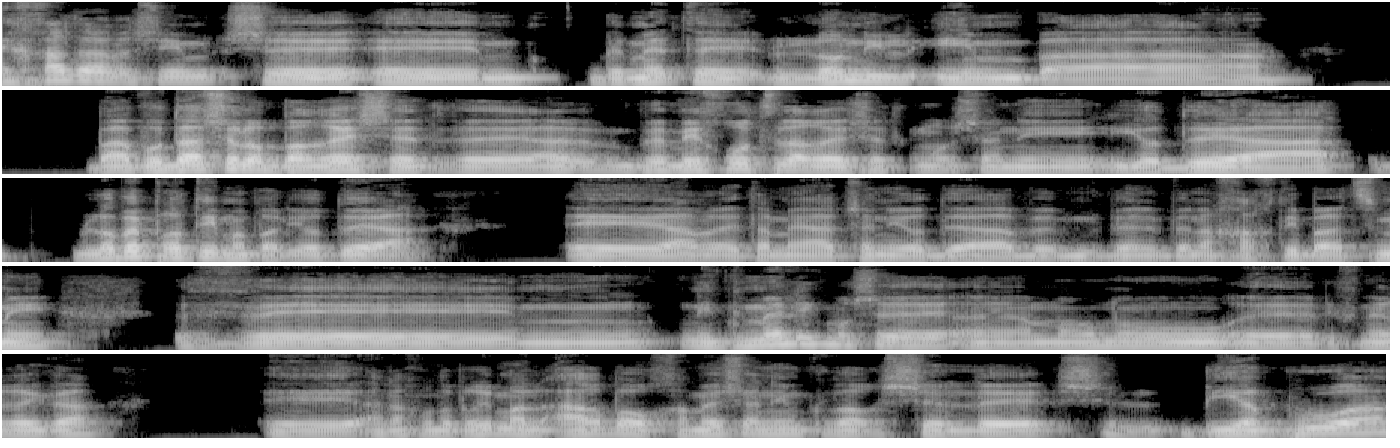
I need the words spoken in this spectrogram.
אחד האנשים שבאמת אה, לא נלאים ב... בעבודה שלו ברשת ומחוץ לרשת, כמו שאני יודע, לא בפרטים אבל יודע את המעט שאני יודע ונכחתי בעצמי, ונדמה לי כמו שאמרנו אה, לפני רגע אה, אנחנו מדברים על ארבע או חמש שנים כבר של, של ביאבוע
